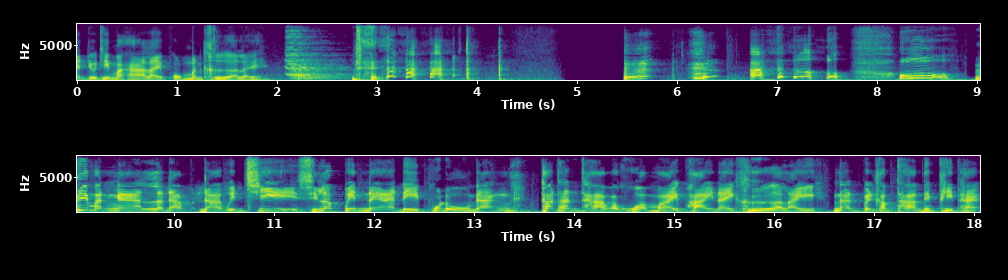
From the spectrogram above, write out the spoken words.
นอยู่ที่มหาลัยผมมันคืออะไรโอ้ นี่มันงานระดับดาวินชี ศิลปินในอดีตผู้โด่งดัง ถ้าท่านถามว่าความหมายภายในคืออะไร นั่นเป็นคำถามที่ผิดฮะ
